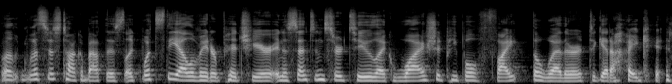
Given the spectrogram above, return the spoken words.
Let's just talk about this. Like, what's the elevator pitch here in a sentence or two? Like, why should people fight the weather to get a hike in?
